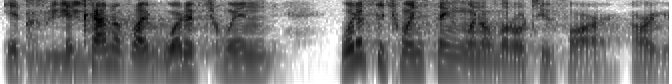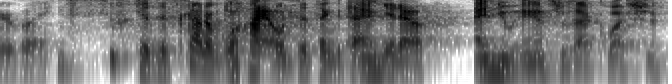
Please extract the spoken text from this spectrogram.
It's I mean- it's kind of like what if twin. What if the twins thing went a little too far, arguably? Because it's kind of wild to think that, and, you know. And you answer that question.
